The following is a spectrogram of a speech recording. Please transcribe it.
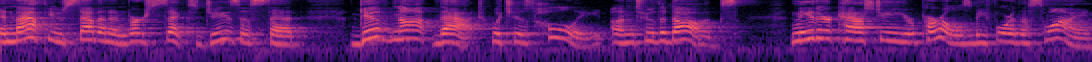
In Matthew 7 and verse 6, Jesus said, Give not that which is holy unto the dogs, neither cast ye your pearls before the swine,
